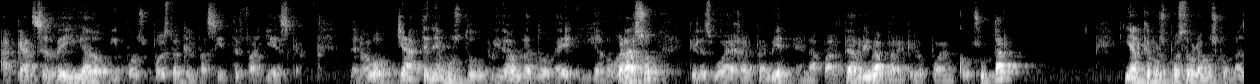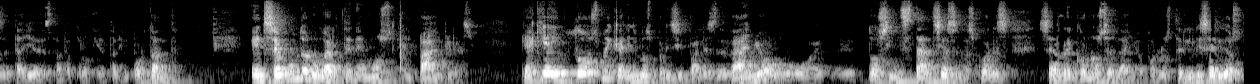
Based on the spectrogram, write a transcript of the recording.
a cáncer de hígado y por supuesto a que el paciente fallezca. De nuevo, ya tenemos todo un video hablando de hígado graso que les voy a dejar también en la parte de arriba para que lo puedan consultar y al que por supuesto hablamos con más detalle de esta patología tan importante. En segundo lugar tenemos el páncreas, que aquí hay dos mecanismos principales de daño o dos instancias en las cuales se reconoce el daño por los triglicéridos.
